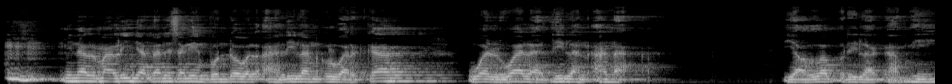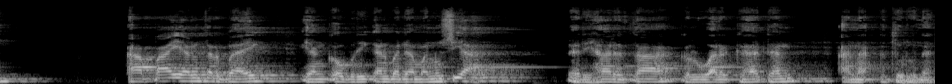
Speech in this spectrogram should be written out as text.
Minal mali nyatane sanging bondo wal ahli lan keluarga wal waladi lan anak. Ya Allah berilah kami apa yang terbaik yang kau berikan pada manusia dari harta, keluarga dan anak keturunan.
